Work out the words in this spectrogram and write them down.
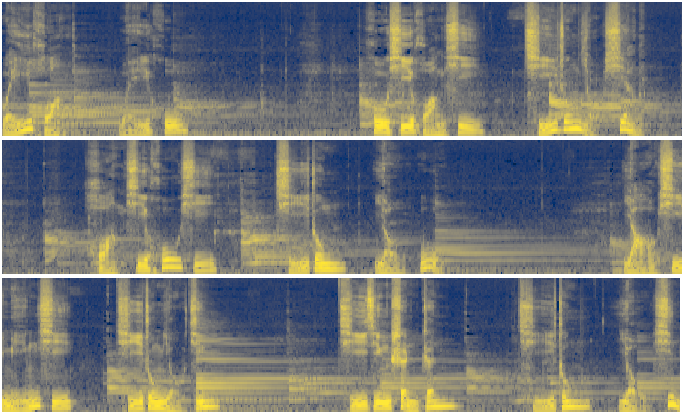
为恍为惚。呼吸恍兮。其中有象，恍兮惚兮，其中有物；杳兮明兮，其中有精。其精甚真，其中有信。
